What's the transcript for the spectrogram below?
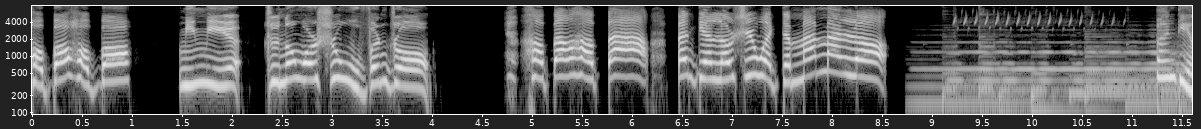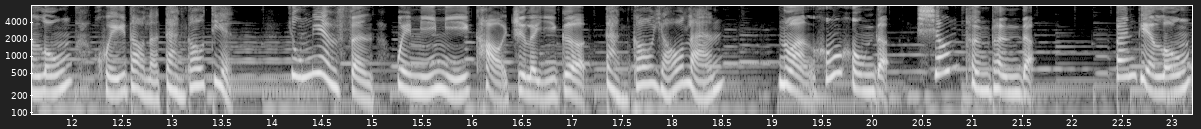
好吧，好吧，米米只能玩十五分钟。好棒，好棒！斑点龙是我的妈妈了。斑点龙回到了蛋糕店，用面粉为米米烤制了一个蛋糕摇篮，暖烘烘的，香喷喷的。斑点龙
